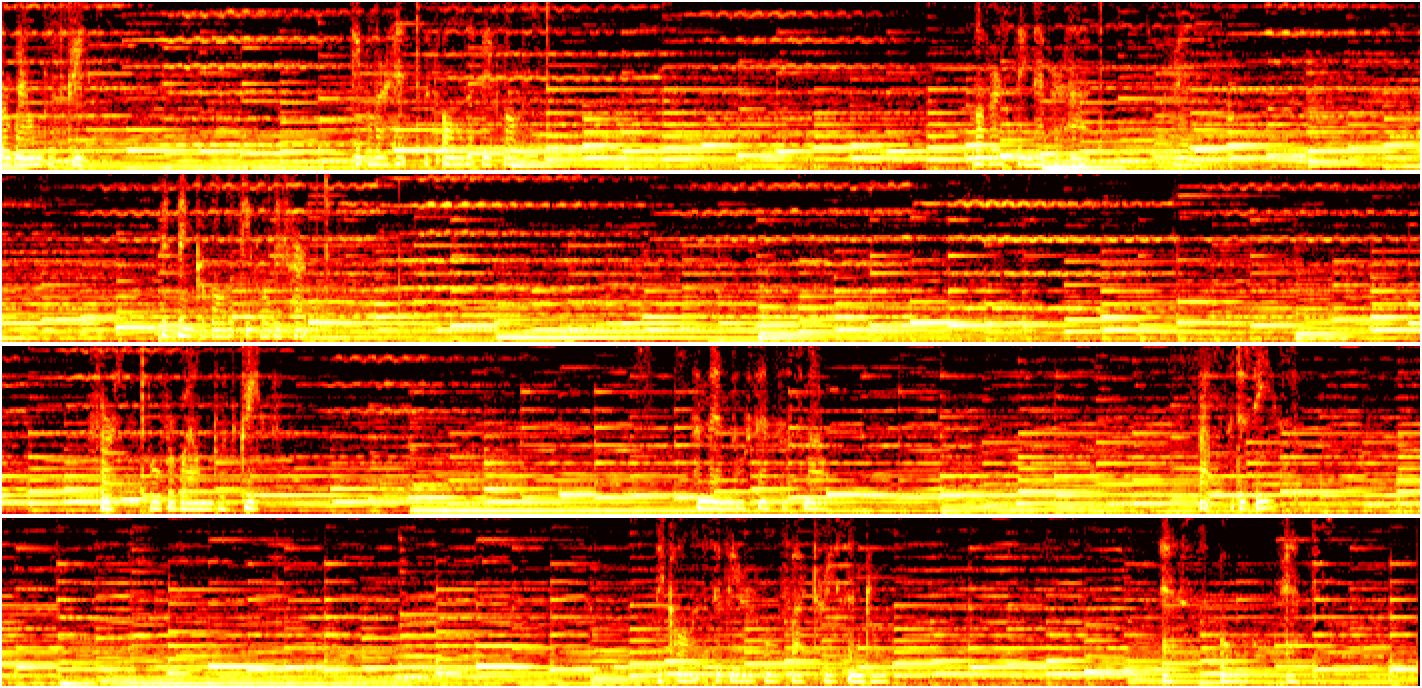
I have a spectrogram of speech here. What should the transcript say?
overwhelmed with grief. People are hit with all that they've lost. Lovers they never had, First overwhelmed with grief, and then no sense of smell. That's the disease. They call it severe olfactory syndrome. S O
